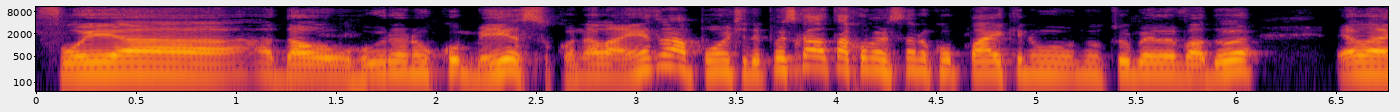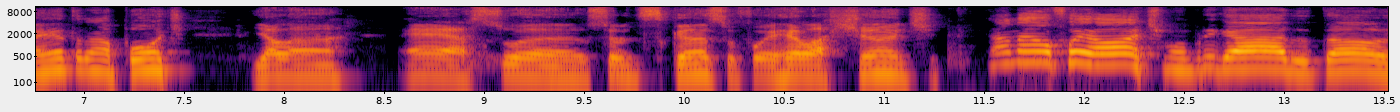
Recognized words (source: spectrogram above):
foi a, a da Uhura no começo, quando ela entra na ponte, depois que ela está conversando com o Pike no, no turbo elevador, ela entra na ponte e ela é, a sua, o seu descanso foi relaxante. Ah, não, foi ótimo, obrigado, tal,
